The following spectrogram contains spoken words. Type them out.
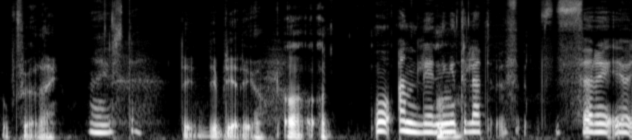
uppför dig. Nej, just det. Det, det blir det ju. Och, och, och anledningen mm. till att för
